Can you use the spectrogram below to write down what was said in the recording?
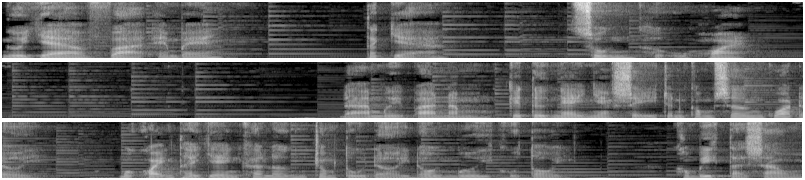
Người già và em bé. Tác giả Xuân Hữu Hoa. Đã 13 năm kể từ ngày nhạc sĩ Trịnh Công Sơn qua đời Một khoảng thời gian khá lớn trong tuổi đời đôi mươi của tôi. Không biết tại sao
